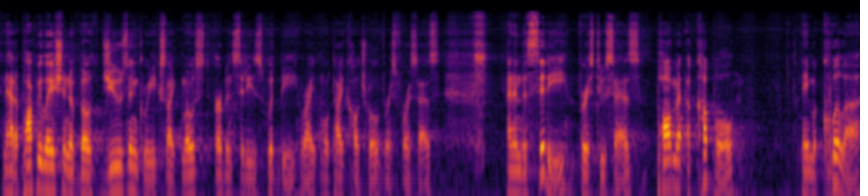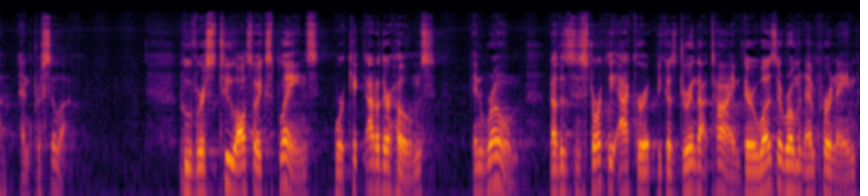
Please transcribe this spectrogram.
and had a population of both Jews and Greeks, like most urban cities would be, right? Multicultural, verse 4 says. And in the city, verse 2 says, Paul met a couple named Aquila and Priscilla, who, verse 2 also explains, were kicked out of their homes in Rome. Now, this is historically accurate because during that time there was a Roman emperor named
